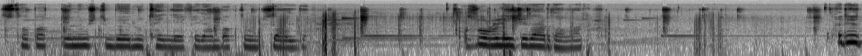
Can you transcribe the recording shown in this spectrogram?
Sabah oynamıştım böyle Nutella'ya falan baktım güzeldi. Zorlayıcılar da var. Hadi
